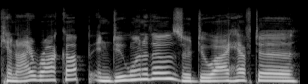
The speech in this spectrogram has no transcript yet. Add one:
can I rock up and do one of those, or do I have to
